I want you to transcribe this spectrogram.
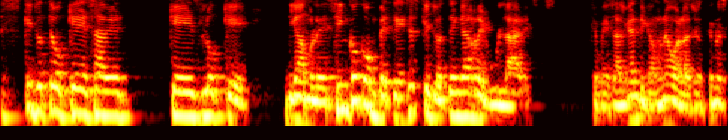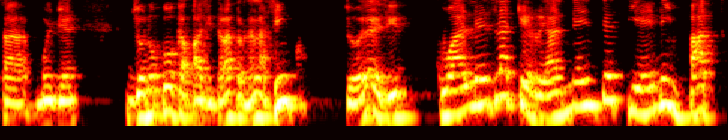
Es que yo tengo que saber qué es lo que, digamos, de cinco competencias que yo tenga regulares, que me salgan, digamos, una evaluación que no está muy bien, yo no puedo capacitar a la las cinco. Yo debo decir cuál es la que realmente tiene impacto.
